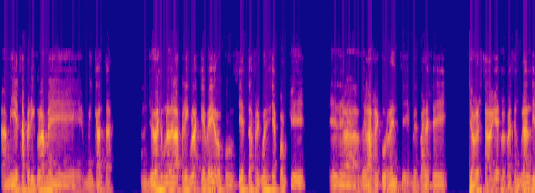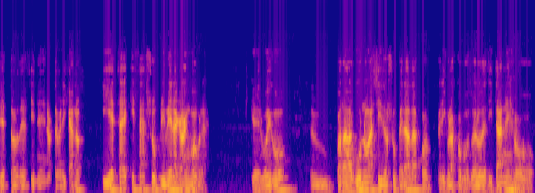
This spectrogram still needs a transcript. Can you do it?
a mí esta película me, me encanta. Yo es una de las películas que veo con cierta frecuencia porque es de, la, de las recurrentes. Me parece, John Stargate me parece un gran director del cine norteamericano y esta es quizás su primera gran obra, que luego para algunos ha sido superada por películas como Duelo de Titanes o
